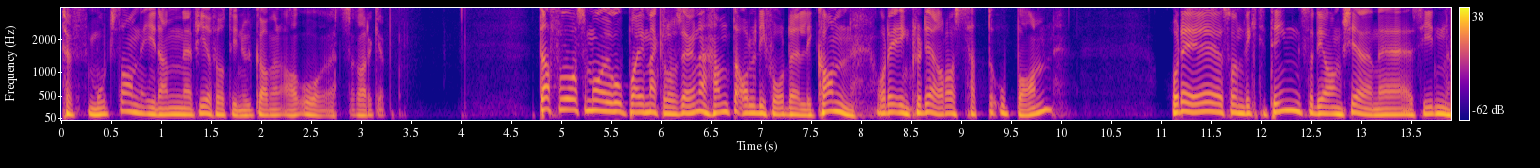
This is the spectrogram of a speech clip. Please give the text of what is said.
tøff motstand i den 44. utgaven av årets Radiocup. Derfor så må Europa i Mekkelos øyne hente alle de fordeler de kan, og det inkluderer da å sette opp banen. Og det er sånn viktig ting så de arrangerende siden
